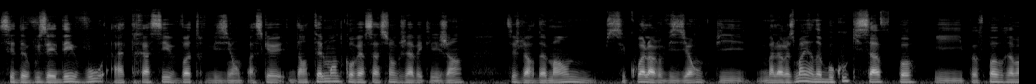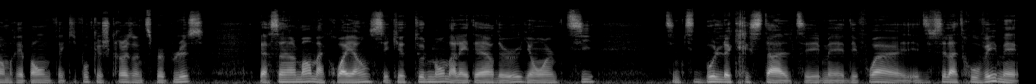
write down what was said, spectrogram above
c'est de vous aider, vous, à tracer votre vision. Parce que dans tellement de conversations que j'ai avec les gens, je leur demande c'est quoi leur vision? Puis malheureusement, il y en a beaucoup qui savent pas. Ils peuvent pas vraiment me répondre. Fait qu'il faut que je creuse un petit peu plus. Personnellement, ma croyance, c'est que tout le monde à l'intérieur d'eux, ils ont un petit, une petite boule de cristal, mais des fois, elle est difficile à trouver, mais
